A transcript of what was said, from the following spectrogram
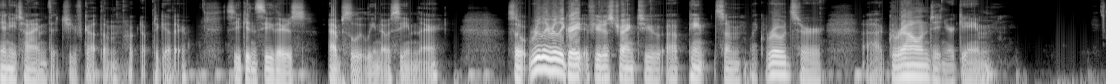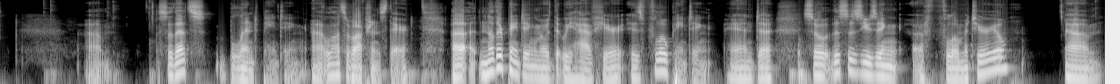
anytime that you've got them hooked up together. So you can see there's absolutely no seam there. So really, really great if you're just trying to uh, paint some like roads or uh, ground in your game. Um, so that's blend painting. Uh, lots of options there. Uh, another painting mode that we have here is flow painting. And uh, so this is using a flow material. Um,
